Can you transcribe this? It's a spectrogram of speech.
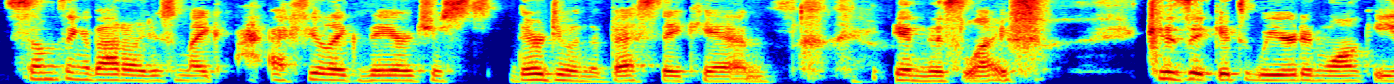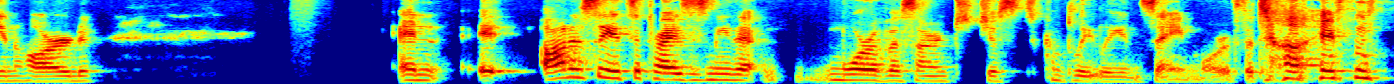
something about it i just am like i feel like they are just they're doing the best they can in this life because it gets weird and wonky and hard. And it, honestly it surprises me that more of us aren't just completely insane more of the time.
